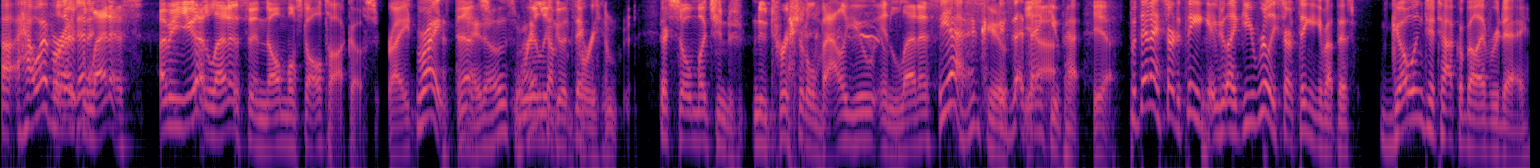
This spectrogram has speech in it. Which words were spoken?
Uh, however, Well, there's then- lettuce. I mean, you got lettuce in almost all tacos, right? Right. And That's Tomatoes, right? really Some- good for you. There's so much in nutritional value in lettuce. Yes, Thank you. exa- Yeah. Thank you, Pat. Yeah. But then I started thinking, like, you really start thinking about this. Going to Taco Bell every day.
